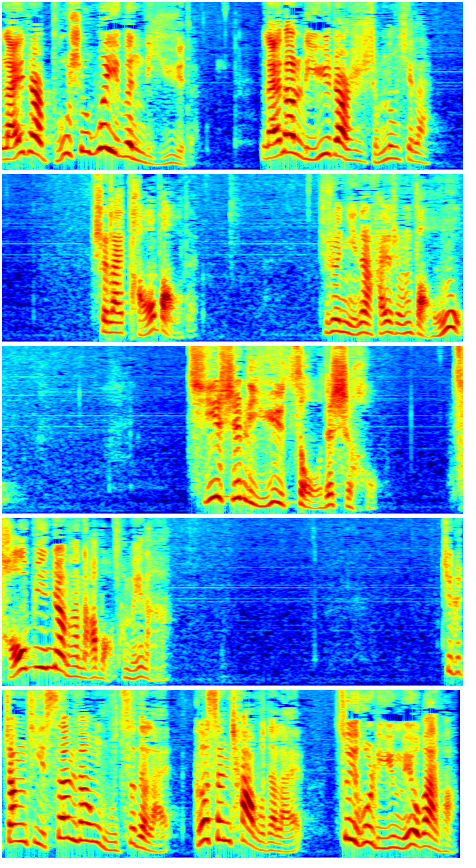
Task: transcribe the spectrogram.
来这儿不是慰问李煜的，来到李煜这儿是什么东西呢？是来淘宝的，就说你那儿还有什么宝物？其实李煜走的时候，曹彬让他拿宝，他没拿。这个张继三番五次的来，隔三差五的来，最后李煜没有办法，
